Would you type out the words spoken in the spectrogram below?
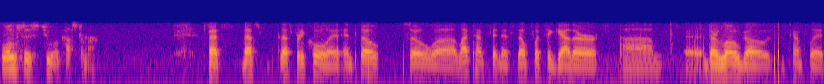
closest to a customer. That's that's that's pretty cool. And, and so so uh, Lifetime Fitness they'll put together um, uh, their logos, templates,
